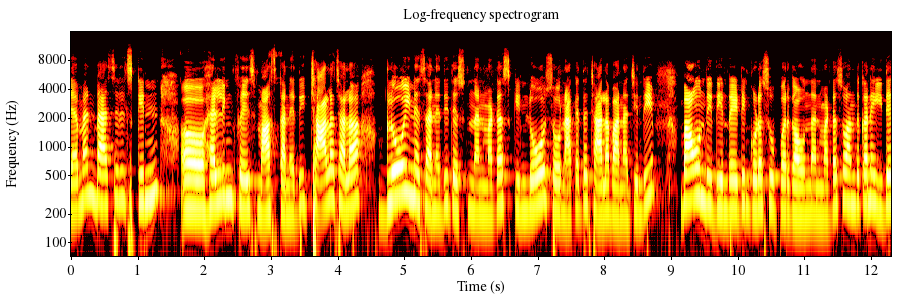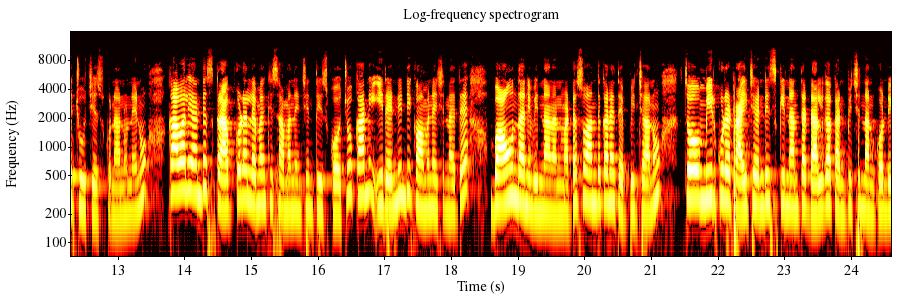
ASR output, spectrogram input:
lemon basil skin healing face mask అనేది చాలా చాలా గ్లోయినెస్ అనేది తెస్తుంది అనమాట స్కిన్లో సో నాకైతే చాలా బాగా నచ్చింది. బాగుంది దీని రేటింగ్ కూడా సూపర్గా ఉందన్నమాట. సో అందుకనే ఇదే చూస్ చేసుకున్నాను నేను. కావాలి అంటే స్క్రాబ్ కూడా లెమన్కి సంబంధించింది తీసుకోవచ్చు. కానీ ఈ రెండింటి కాంబినేషన్ అయితే బాగుందని విన్నాను అనమాట సో అందుకనే తెప్పించాను. సో మీరు కూడా ట్రై చేయండి. స్కిన్ అంతా డల్గా కనిపించింది అనుకోండి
